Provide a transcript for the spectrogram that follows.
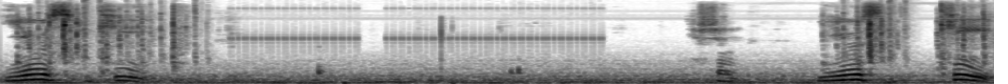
Use key. Use key.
